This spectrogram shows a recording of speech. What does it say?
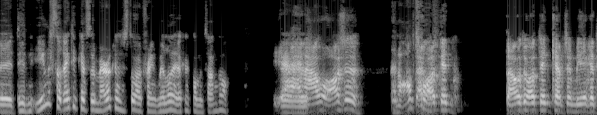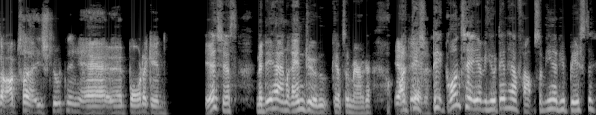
Øh, det er den eneste rigtige Captain America-historie, Frank Miller, jeg kan komme i tanke om. Ja, han har jo også... Han har optrådt. Der er også den, der er jo også den Captain America, der optræder i slutningen af uh, Born Again. Yes, yes. Men det her er en rendyrket Captain America. Ja, og det, det, det. det grund til, at jeg vil hive den her frem som en af de bedste,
